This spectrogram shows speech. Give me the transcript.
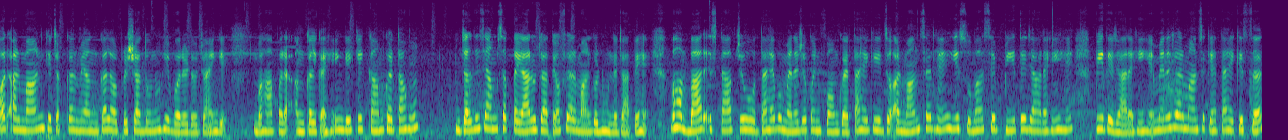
और अरमान के चक्कर में अंकल और प्रशा दोनों ही वर्ड हो जाएँगे। वहाँ पर अंकल कहेंगे कि काम करता हूँ जल्दी से हम सब तैयार हो जाते हैं और फिर अरमान को ढूँढने जाते हैं। वहाँ बार स्टाफ जो होता है, वो मैनेजर को इन्फॉर्म करता है कि जो अरमान सर हैं, ये सुबह से पीते जा रहे हैं, पीते जा रही हैं। मैनेजर अरमान से कहता है कि, सर,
